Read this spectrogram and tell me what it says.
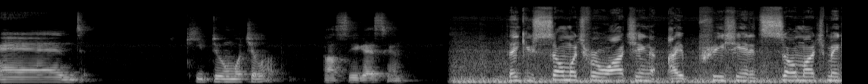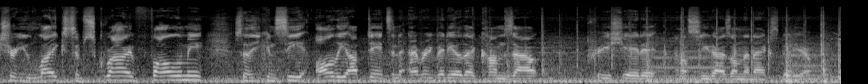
And keep doing what you love. I'll see you guys soon. Thank you so much for watching. I appreciate it so much. Make sure you like, subscribe, follow me so that you can see all the updates in every video that comes out. Appreciate it, and I'll see you guys on the next video.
